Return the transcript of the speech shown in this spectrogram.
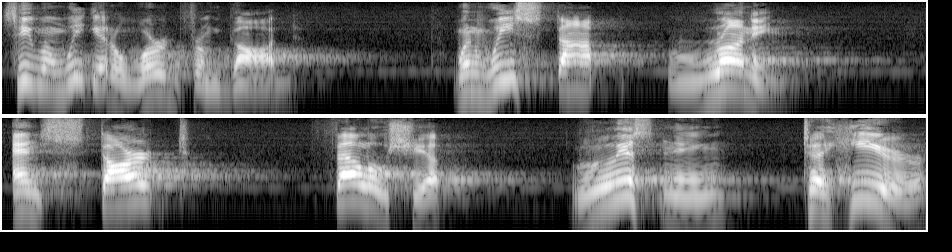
See, when we get a word from God, when we stop running and start fellowship listening to hear,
